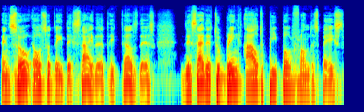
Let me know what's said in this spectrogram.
and so also they decided. It tells this decided to bring out people from the space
